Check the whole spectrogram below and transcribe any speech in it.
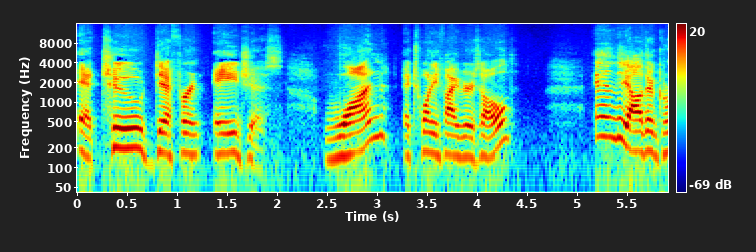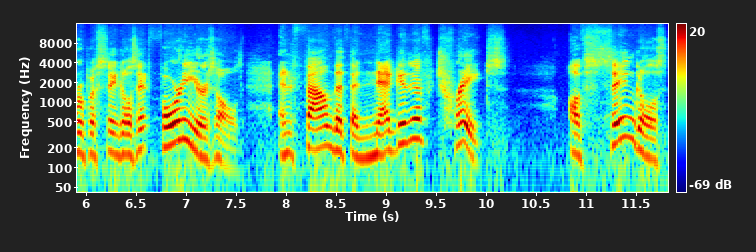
at two different ages. One at 25 years old, and the other group of singles at 40 years old, and found that the negative traits of singles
